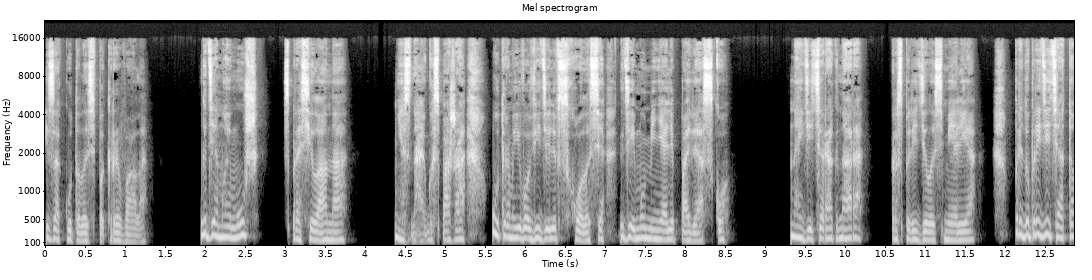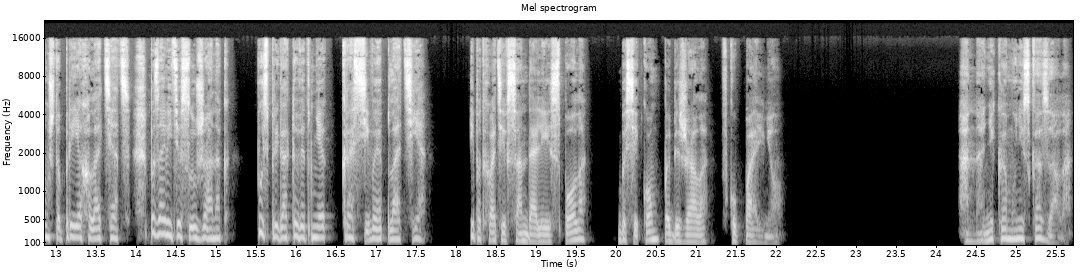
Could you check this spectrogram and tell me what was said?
и закуталась в покрывало. «Где мой муж?» — спросила она. «Не знаю, госпожа. Утром его видели в схолосе, где ему меняли повязку». «Найдите Рагнара», — распорядилась Мелья. «Предупредите о том, что приехал отец. Позовите служанок. Пусть приготовят мне красивое платье». И, подхватив сандалии с пола, босиком побежала в купальню. «Она никому не сказала»,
